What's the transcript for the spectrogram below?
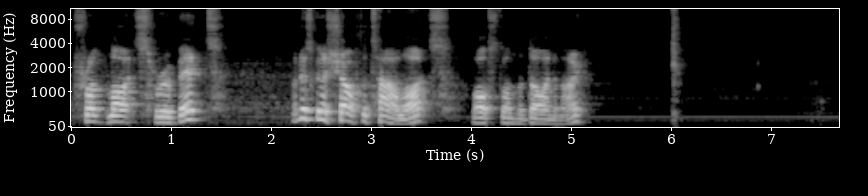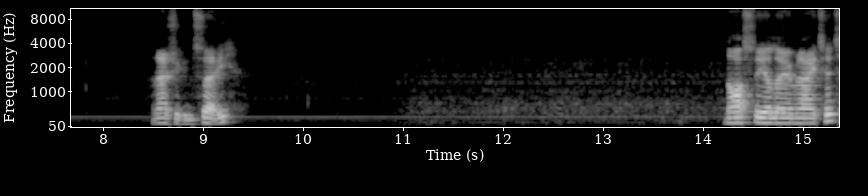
front lights for a bit, I'm just going to show off the tail lights whilst on the dynamo. And as you can see, nicely illuminated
